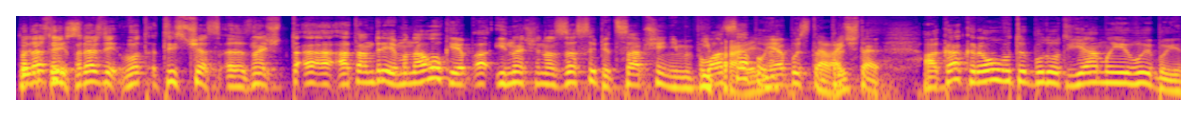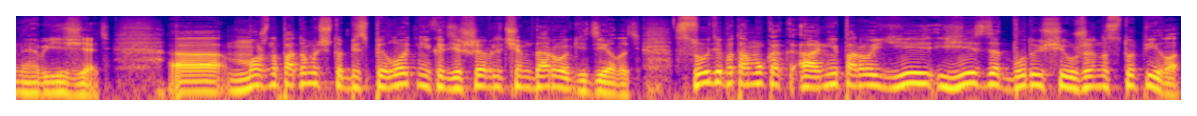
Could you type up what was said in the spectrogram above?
Подожди, то, есть... подожди, вот ты сейчас, э, значит, а, от Андрея монолог, я, а, иначе нас засыпет сообщениями по и WhatsApp, я быстро Давай. прочитаю. А как роботы будут ямы и выбоины объезжать? Э, можно подумать, что беспилотника дешевле, чем дороги делать. Судя по тому, как они порой ездят, будущее уже наступило.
